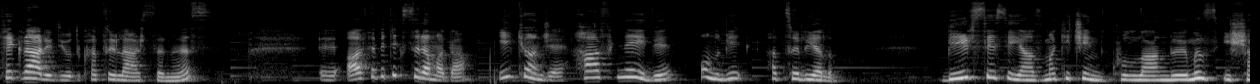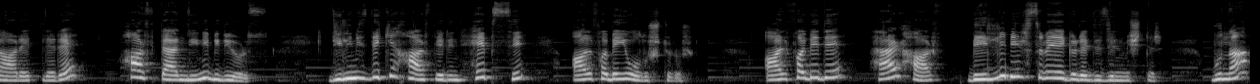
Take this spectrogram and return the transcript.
tekrar ediyorduk hatırlarsanız. E, alfabetik sıramada ilk önce harf neydi onu bir hatırlayalım. Bir sesi yazmak için kullandığımız işaretlere harf dendiğini biliyoruz. Dilimizdeki harflerin hepsi alfabeyi oluşturur. Alfabede her harf belli bir sıraya göre dizilmiştir. Buna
